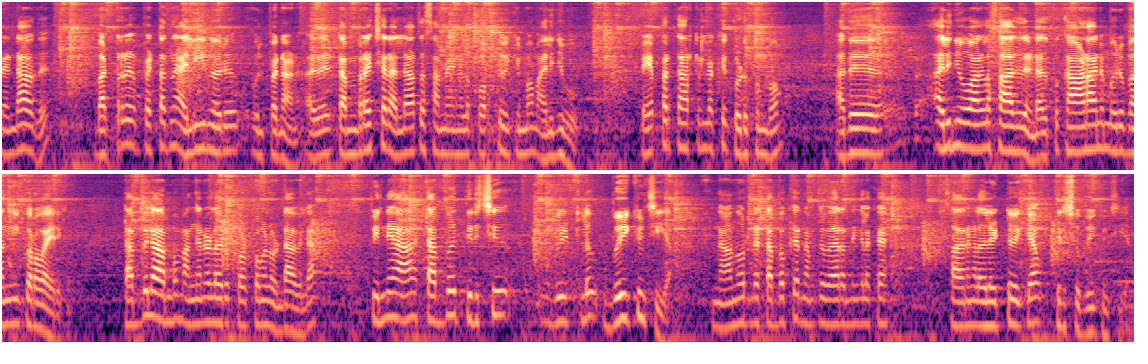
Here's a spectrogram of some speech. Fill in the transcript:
രണ്ടാമത് ബട്ടർ പെട്ടെന്ന് അലിയുന്ന ഒരു ഉൽപ്പന്നമാണ്. അതായത് ടെമ്പറേച്ചർ അല്ലാത്ത സമയങ്ങളിൽ പുറത്ത് വയ്ക്കുമ്പം അലിഞ്ഞു പോകും. പേപ്പർ കാർട്ടിലൊക്കെ കൊടുക്കുമ്പം അത് അലിഞ്ഞു പോകാനുള്ള സാധ്യതയുണ്ട്. അതിപ്പോൾ കാണാനും ഒരു ഭംഗി കുറവായിരിക്കും. ടബിലാകുമ്പം അങ്ങനെയുള്ള ഒരു കുഴപ്പങ്ങൾ ഉണ്ടാവില്ല. പിന്നെ ആ ടബ് തിരിച്ച് വീട്ടിൽ ഉപയോഗിക്കുകയും ചെയ്യാം. നാനൂറിന്റെ ടബൊക്കെ നമുക്ക് വേറെ എന്തെങ്കിലുമൊക്കെ സാധനങ്ങൾ അതിലിട്ട് വയ്ക്കാം തിരിച്ച് ഉപയോഗിക്കുകയും ചെയ്യാം.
